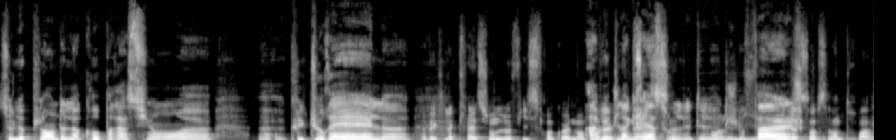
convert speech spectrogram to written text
sur le plan de la coopération euh, euh, culturelle. avec la création de l'Office franco-allemand pour la jeunesse. Avec la création de, de, en de 1963.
